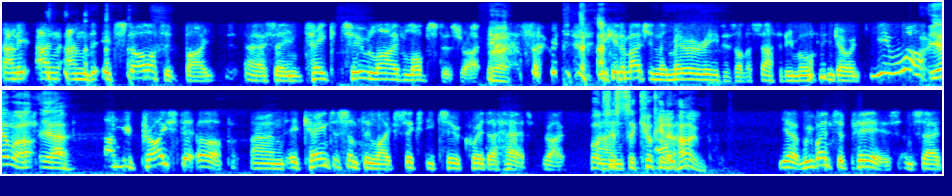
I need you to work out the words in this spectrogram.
and it and, and it started by uh, saying take two live lobsters, right? Right. so you can imagine the mirror readers on a Saturday morning going, "You what?" Yeah, well, yeah, And we priced it up, and it came to something like sixty-two quid a head, right? well, And just to cook it I- at home. Yeah, we went to Piers and said,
